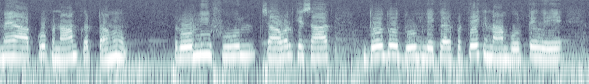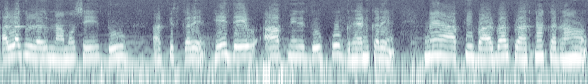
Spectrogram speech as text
मैं आपको प्रणाम करता हूँ। रोली, फूल, चावल के साथ दो दो दूब लेकर प्रत्येक नाम बोलते हुए अलग अलग नामों से दूब अर्पित करें। हे देव, आप मेरे दूब को ग्रहण करें। मैं आपकी बार बार प्रार्थना कर रहा हूँ।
